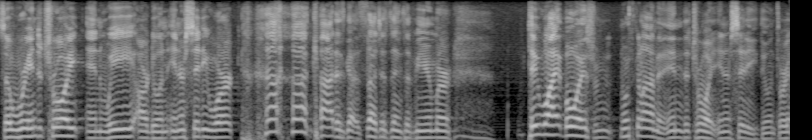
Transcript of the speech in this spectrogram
So we're in Detroit and we are doing inner city work. God has got such a sense of humor. Two white boys from North Carolina in Detroit, inner city, doing three.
